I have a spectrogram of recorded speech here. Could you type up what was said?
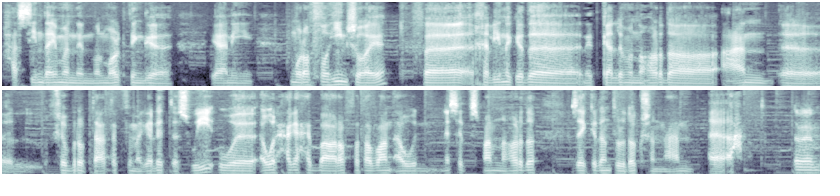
حاسين دايما إن ال marketing يعني مرفهين شوية. فخلينا كده نتكلم النهارده عن آه، الخبرة بتاعتك في مجال التسويق. وأول حاجة أحب أعرفها طبعا أو الناس اللي بتسمعنا النهارده زي كده introduction عن آه، أحمد. تمام.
